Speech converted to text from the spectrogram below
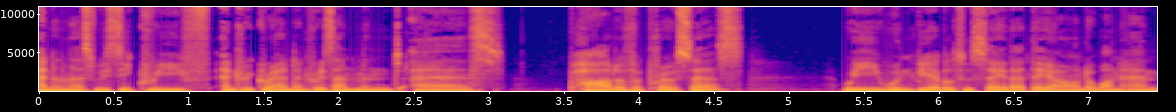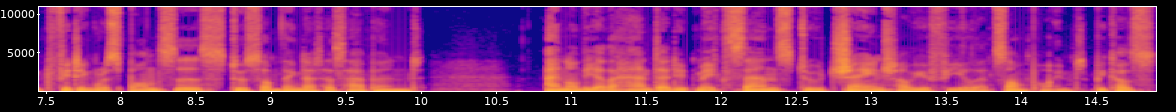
And unless we see grief and regret and resentment as part of a process, we wouldn't be able to say that they are, on the one hand, fitting responses to something that has happened, and on the other hand, that it makes sense to change how you feel at some point, because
